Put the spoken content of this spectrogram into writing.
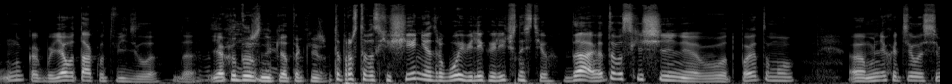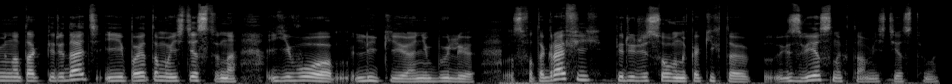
ну, как бы, я вот так вот видела, да. Я художник, я так вижу. Это просто восхищение другой великой личностью. Да, это восхищение, вот, поэтому мне хотелось именно так передать, и поэтому, естественно, его лики, они были с фотографий перерисованы, каких-то известных там, естественно.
